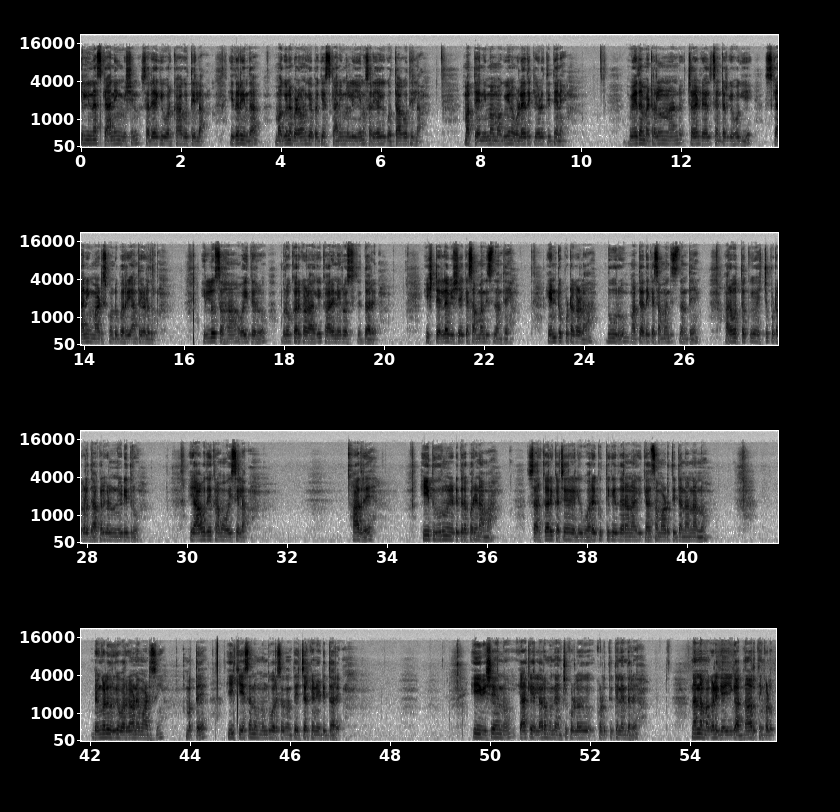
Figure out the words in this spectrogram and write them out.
ಇಲ್ಲಿನ ಸ್ಕ್ಯಾನಿಂಗ್ ಮಿಷಿನ್ ಸರಿಯಾಗಿ ವರ್ಕ್ ಆಗುತ್ತಿಲ್ಲ. ಇದರಿಂದ ಮಗುವಿನ ಬೆಳವಣಿಗೆ ಬಗ್ಗೆ ಸ್ಕ್ಯಾನಿಂಗ್ನಲ್ಲಿ ಏನು ಸರಿಯಾಗಿ ಗೊತ್ತಾಗೋದಿಲ್ಲ. ಮತ್ತು ನಿಮ್ಮ ಮಗುವಿನ ಒಳ್ಳೆಯದಕ್ಕೆ ಹೇಳುತ್ತಿದ್ದೇನೆ Veda maternal and child health ಸೆಂಟರ್ಗೆ ಹೋಗಿ ಸ್ಕ್ಯಾನಿಂಗ್ ಮಾಡಿಸ್ಕೊಂಡು ಬರ್ರಿ ಅಂತ ಹೇಳಿದ್ರು. ಇಲ್ಲೂ ಸಹ ವೈದ್ಯರು ಬ್ರೋಕರ್ಗಳಾಗಿ ಕಾರ್ಯನಿರ್ವಹಿಸುತ್ತಿದ್ದಾರೆ. ಇಷ್ಟೆಲ್ಲ ವಿಷಯಕ್ಕೆ ಸಂಬಂಧಿಸಿದಂತೆ ಎಂಟು ಪುಟಗಳ ದೂರು ಮತ್ತು ಅದಕ್ಕೆ ಸಂಬಂಧಿಸಿದಂತೆ ಅರವತ್ತಕ್ಕೂ ಹೆಚ್ಚು ಪುಟಗಳ ದಾಖಲೆಗಳನ್ನು ನೀಡಿದ್ರು. ಯಾವುದೇ ಕ್ರಮ ವಹಿಸಿಲ್ಲ. ಆದರೆ ಈ ದೂರು ನೀಡಿದರ ಪರಿಣಾಮ ಸರ್ಕಾರಿ ಕಚೇರಿಯಲ್ಲಿ ಹೊರಗುತ್ತಿಗೆದಾರನಾಗಿ ಕೆಲಸ ಮಾಡುತ್ತಿದ್ದ ನನ್ನನ್ನು ಬೆಂಗಳೂರಿಗೆ ವರ್ಗಾವಣೆ ಮಾಡಿಸಿ ಮತ್ತೆ ಈ ಕೇಸನ್ನು ಮುಂದುವರಿಸದಂತೆ ಎಚ್ಚರಿಕೆ ನೀಡಿದ್ದಾರೆ. ಈ ವಿಷಯವನ್ನು ಯಾಕೆ ಎಲ್ಲರ ಮುಂದೆ ಹಂಚಿಕೊಳ್ಳ ನನ್ನ ಮಗಳಿಗೆ ಈಗ ಹದಿನಾರು ತಿಂಗಳು.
